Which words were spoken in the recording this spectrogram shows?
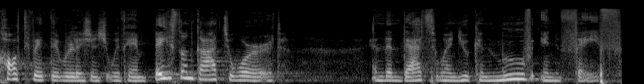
cultivate the relationship with Him based on God's word, and then that's when you can move in faith.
